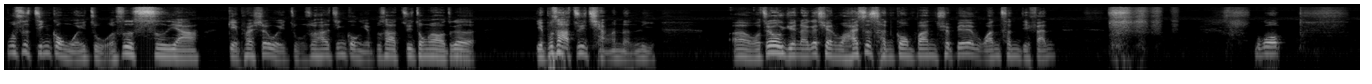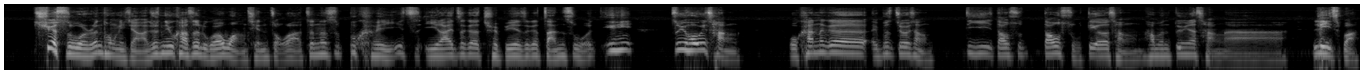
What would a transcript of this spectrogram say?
不是进攻为主，而是施压给 pressure 为主，所以他的进攻也不是他最重要的这个，也不是他最强的能力。呃，我最后圆了个圈，我还是成功帮 t r i p 完成 defend。不过确实我认同你讲啊，就是纽卡斯如果要往前走啊，真的是不可以一直依赖这个 t r i p p i e 这个战术，因为最后一场我看那个，哎，不是最后一场，第一倒数倒数第二场，他们对那场啊 Leeds 吧，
